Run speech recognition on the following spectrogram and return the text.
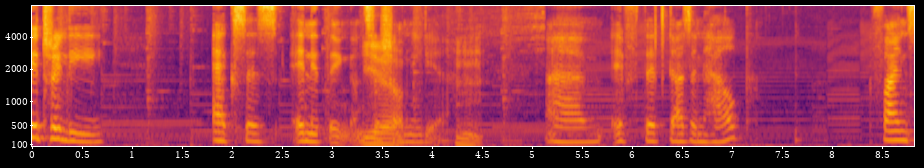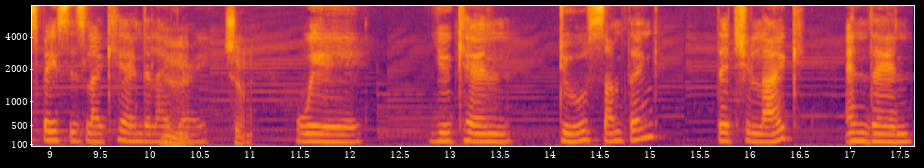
literally access anything on Yeah. social media. Hmm. Um, if that doesn't help, find spaces like here in the library Sure. where you can do something that you like and then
